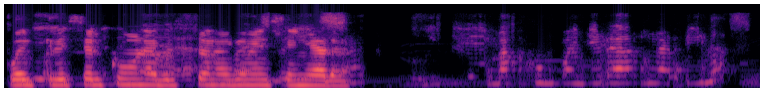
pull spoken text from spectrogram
poder crecer con una persona que me enseñara. ¿Tuviste más compañeras latinas?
